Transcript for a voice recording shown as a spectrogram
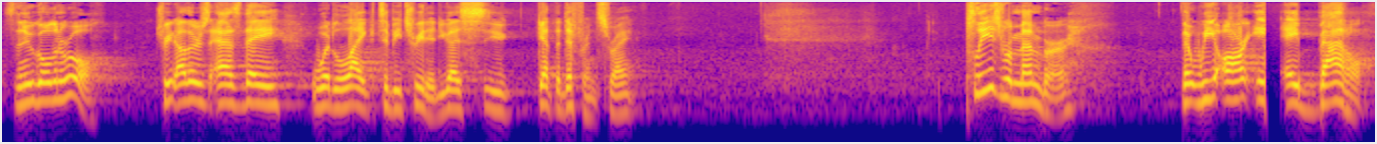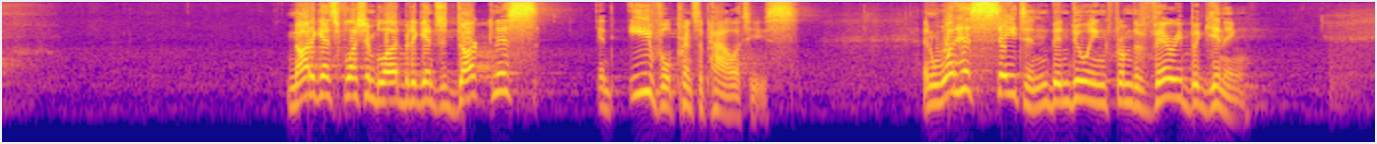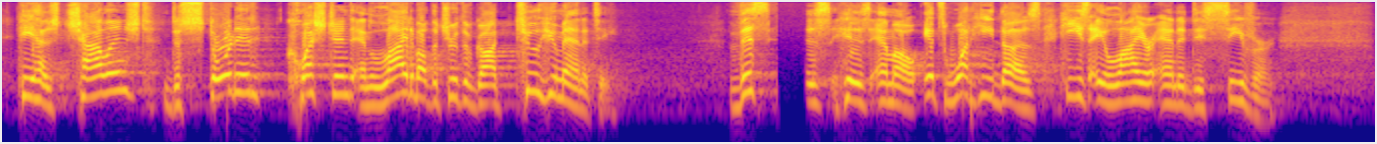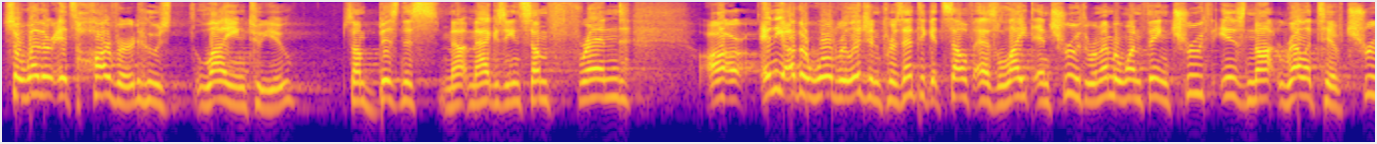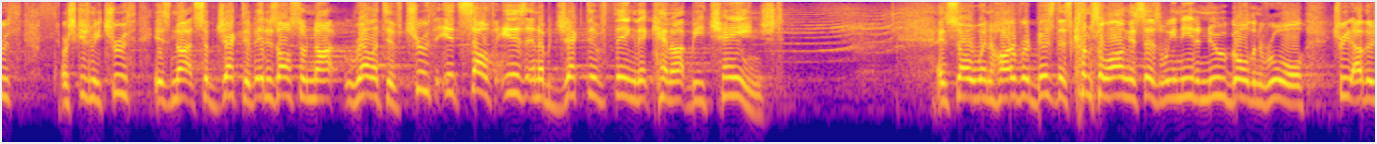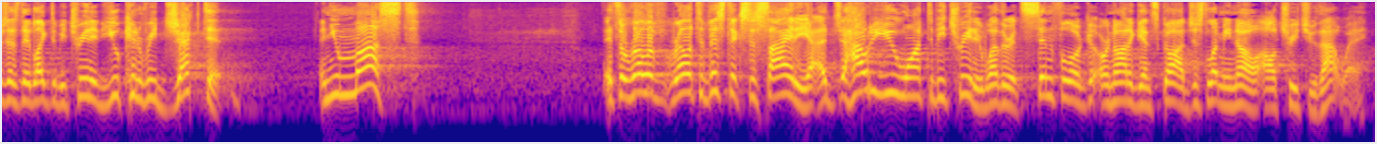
It's the new golden rule. Treat others as they would like to be treated. You guys you get the difference, right? Please remember that we are in a battle. Not against flesh and blood, but against darkness and evil principalities. And what has Satan been doing from the very beginning? He has challenged, distorted, questioned, and lied about the truth of God to humanity. This is his MO. It's what he does. He's a liar and a deceiver. So, whether it's Harvard who's lying to you, some business ma- magazine, some friend, or any other world religion presenting itself as light and truth, remember one thing truth is not relative. Truth, or excuse me, truth is not subjective. It is also not relative. Truth itself is an objective thing that cannot be changed. And so when Harvard Business comes along and says we need a new golden rule, treat others as they'd like to be treated, you can reject it. And you must. It's a rel- relativistic society. Uh, how do you want to be treated, whether it's sinful or, or not against God? Just let me know. I'll treat you that way.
